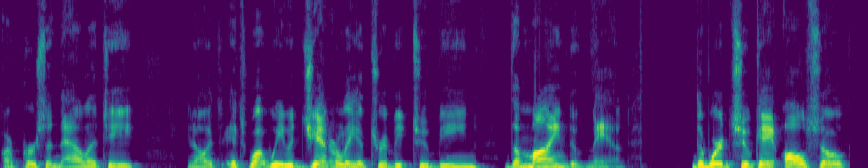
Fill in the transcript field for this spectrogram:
our personality. You know, it's, it's what we would generally attribute to being the mind of man. The word psyche also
